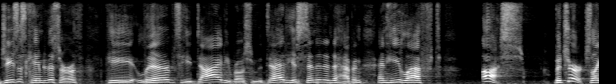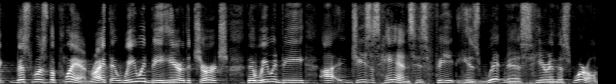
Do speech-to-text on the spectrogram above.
Jesus came to this earth. He lived. He died. He rose from the dead. He ascended into heaven and he left us the church. Like this was the plan right? That we would be here the church that we would be uh, jesus hands his feet his witness here in this world.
